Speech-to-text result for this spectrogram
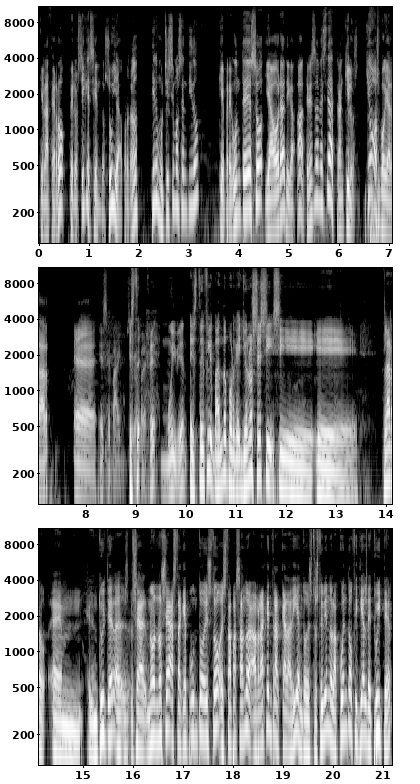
que la cerró, pero sigue siendo suya. Por lo tanto, tiene muchísimo sentido que pregunte eso y ahora diga, ah, ¿tenéis esa necesidad? Tranquilos, yo os voy a dar eh, ese que Este- Me parece muy bien. Estoy flipando porque yo no sé si. si eh, claro, em, en Twitter, eh, o sea, no, no sé hasta qué punto esto está pasando. Habrá que entrar cada día en todo esto. Estoy viendo la cuenta oficial de Twitter,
